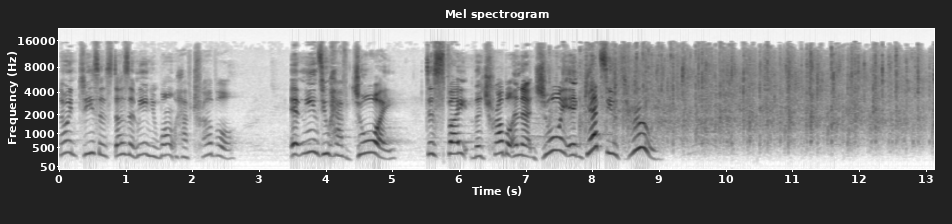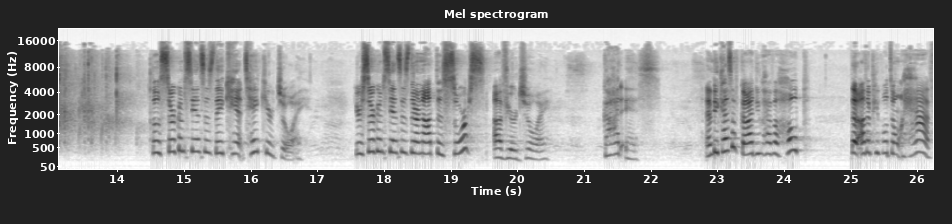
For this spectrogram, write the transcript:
Knowing Jesus doesn't mean you won't have trouble. It means you have joy despite the trouble, and that joy, it gets you through. Those circumstances, they can't take your joy. Your circumstances, they're not the source of your joy. God is. And because of God, you have a hope that other people don't have.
